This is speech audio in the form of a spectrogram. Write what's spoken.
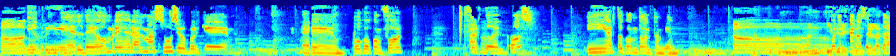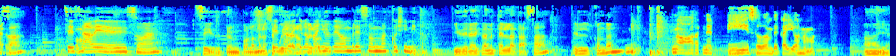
Oh, Y, horrible. el de hombres era el más sucio porque eh, poco confort, Sí, harto po. del 2 y harto condón también. Oh. condón y Por directamente en la taza. Se ¿Cómo? sabe eso, ¿ah? Sí, pero por lo menos se, Se, sabe cuidaron, que los pero baños de hombres son más cochinitos. y directamente en la taza el condón. No, en el piso donde cayó nomás. Ah, ya.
